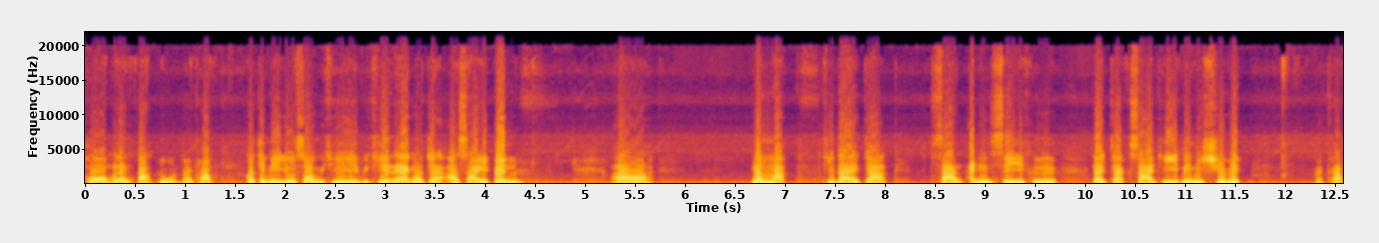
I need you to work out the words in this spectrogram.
ของแมลงปากดูดนะครับ ก็จะมีอยู่ 2 วิธีวิธีแรกเราจะอาศัยเป็นอ่า น้ำหมักที่ได้จากสารอนินทรีย์คือได้จากสารที่ไม่มีชีวิตนะครับ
